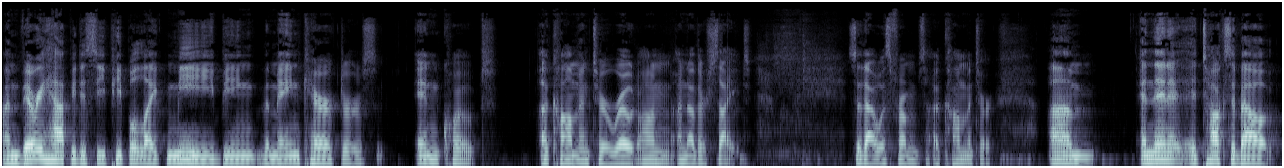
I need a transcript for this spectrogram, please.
I'm very happy to see people like me being the main characters, end quote, a commenter wrote on another site. So that was from a commenter. Um, and then it, it talks about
